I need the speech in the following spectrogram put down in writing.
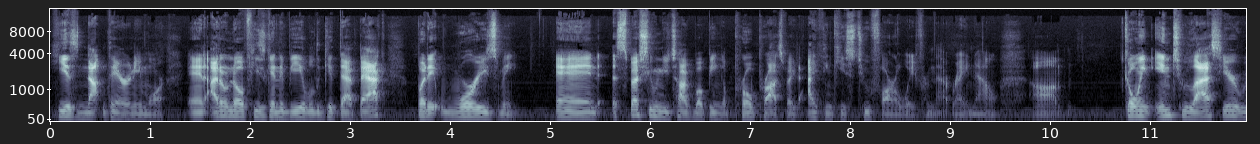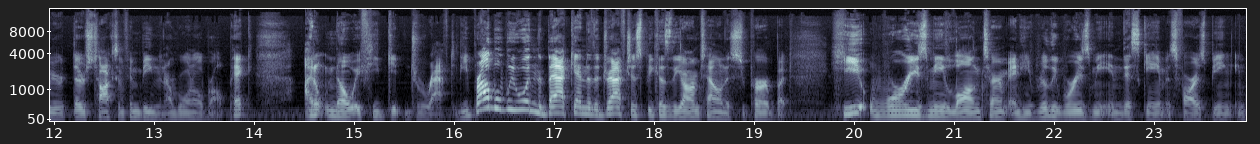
he is not there anymore. And I don't know if he's going to be able to get that back but it worries me. And especially when you talk about being a pro prospect, I think he's too far away from that right now. Um, going into last year, we were there's talks of him being the number one overall pick. I don't know if he'd get drafted. He probably would in the back end of the draft just because the arm talent is superb, but he worries me long term, and he really worries me in this game as far as being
